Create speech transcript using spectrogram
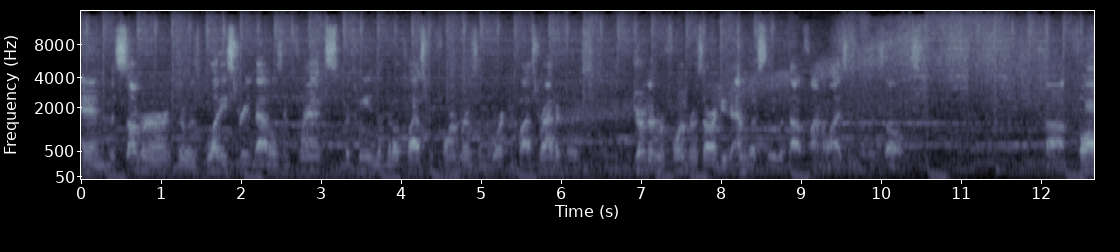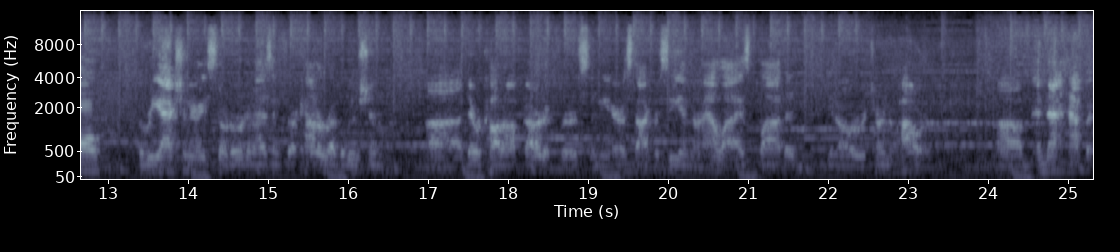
in the summer, there was bloody street battles in France between the middle class reformers and the working class radicals. German reformers argued endlessly without finalizing the results. Uh, fall, the reactionaries started organizing for a counter-revolution. Uh, they were caught off guard at first, and the aristocracy and their allies plotted, you know, a return to power. Um, and that happened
